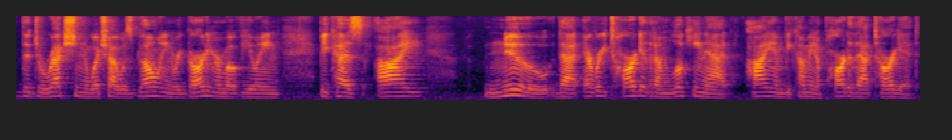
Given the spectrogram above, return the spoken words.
the direction in which I was going regarding remote viewing because I knew that every target that I'm looking at, I am becoming a part of that target.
